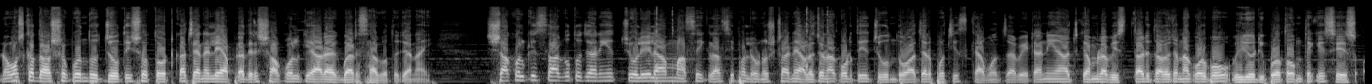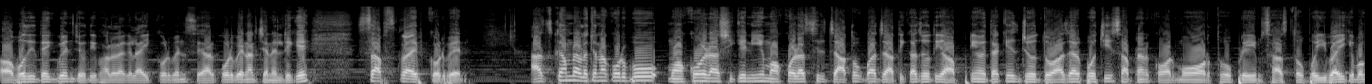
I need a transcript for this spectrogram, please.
নমস্কার দর্শক বন্ধু, জ্যোতিষ ও টোটকা চ্যানেলে আপনাদের সকলকে আরও একবার স্বাগত জানাই। সকলকে স্বাগত জানিয়ে চলে এলাম মাসিক রাশিফল অনুষ্ঠানে। আলোচনা করতে জুন দু হাজার পঁচিশ কেমন যাবে এটা নিয়ে আজকে আমরা বিস্তারিত আলোচনা করব। ভিডিওটি প্রথম থেকে শেষ অবধি দেখবেন। যদি ভালো লাগে লাইক করবেন, শেয়ার করবেন আর চ্যানেলটিকে সাবস্ক্রাইব করবেন। আজকে আমরা আলোচনা করব মকর রাশিকে নিয়ে। মকর রাশির জাতক বা জাতিকা যদি আপনি হয়ে থাকেন, যে দু হাজার পঁচিশ আপনার কর্ম, অর্থ, প্রেম, স্বাস্থ্য, বৈবাহিক এবং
